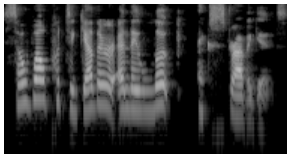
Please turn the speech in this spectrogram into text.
so well put together and they look extravagant.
